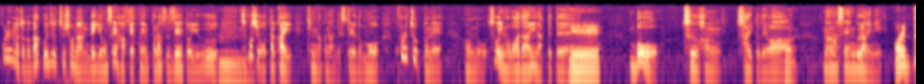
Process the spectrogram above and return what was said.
これでまあちょっと学術書なんで4800円プラス税といううん。少しお高い金額なんですけれどもこれちょっとねあのすごい今話題になってて某通販サイトではい。は7000円ぐらいにあれプ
